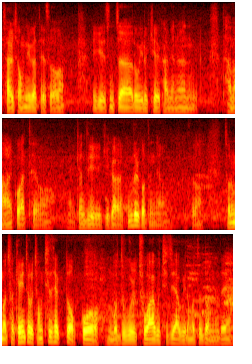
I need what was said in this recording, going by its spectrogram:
잘 정리가 돼서 이게 진짜로 이렇게 가면은 다 망할 것 같아요. 예, 견디기가 힘들거든요. 그래서 저는 뭐 저 개인적으로 정치색도 없고 뭐 누굴 좋아하고 지지하고 이런 것들도 없는데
